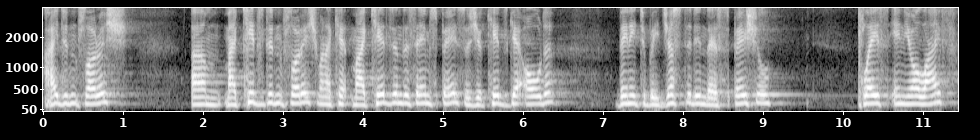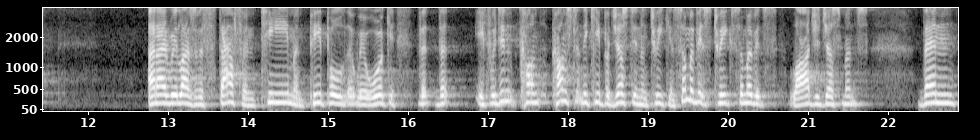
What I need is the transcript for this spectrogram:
I didn't flourish. Um, my kids didn't flourish when I kept my kids in the same space. As your kids get older, they need to be adjusted in their spatial place in your life. And I realized with staff and team and people that we we're working, that, that if we didn't con constantly keep adjusting and tweaking, some of it's tweaks, some of it's large adjustments, then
